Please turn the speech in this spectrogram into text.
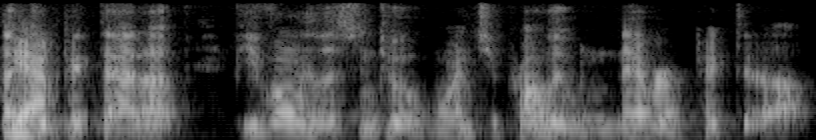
that Yeah. could pick that up. If you've only listened to it once, you probably would never have picked it up.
